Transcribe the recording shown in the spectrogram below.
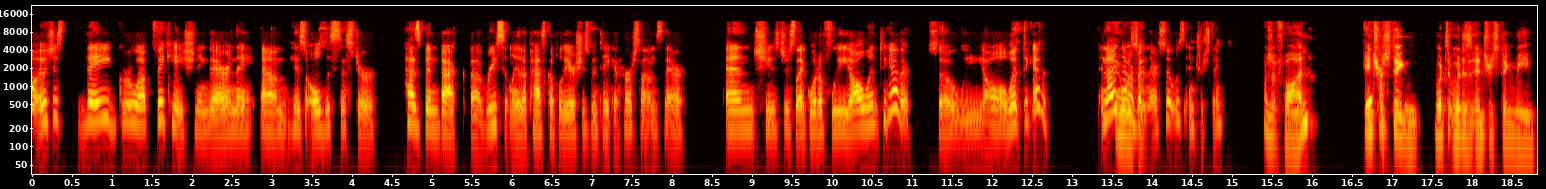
no, it was just they grew up vacationing there, and they um his oldest sister has been back uh, recently. The past couple of years, she's been taking her sons there, and she's just like, "What if we all went together?" So we all went together. And I'd And never been it- there, so it was interesting. Was it fun? Yeah. Interesting. What what does interesting mean?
